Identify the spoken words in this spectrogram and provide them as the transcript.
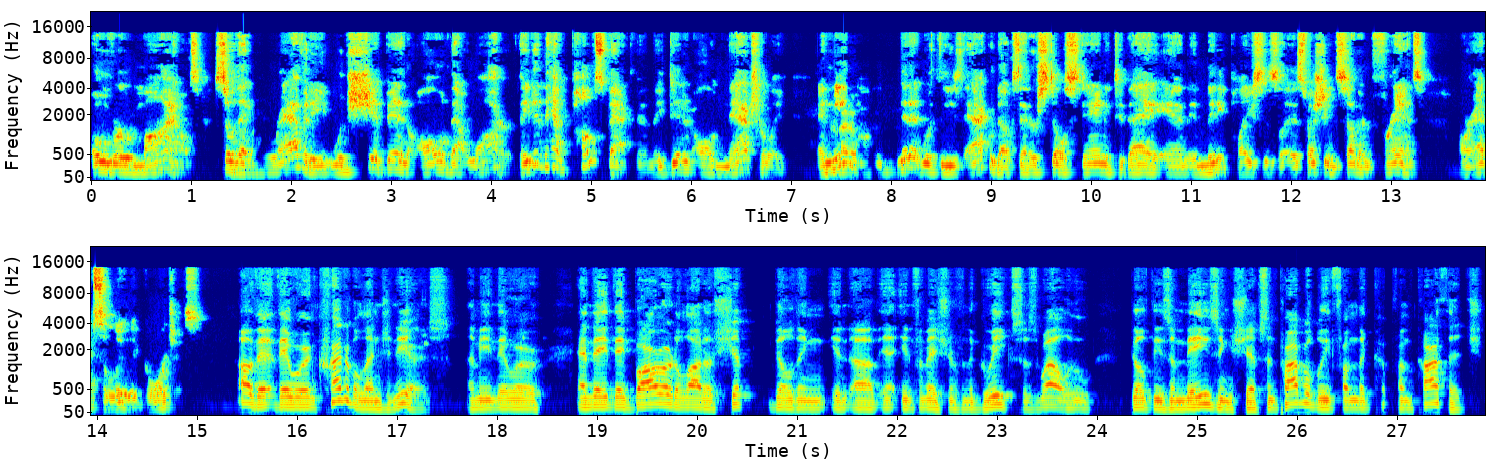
over miles, so that gravity would ship in all of that water. They didn't have pumps back then; they did it all naturally. And meanwhile, they did it with these aqueducts that are still standing today, and in many places, especially in southern France, are absolutely gorgeous. Oh, they, they were incredible engineers. I mean, they were, and they, they borrowed a lot of shipbuilding in, uh, information from the Greeks as well, who built these amazing ships, and probably from the from Carthage,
